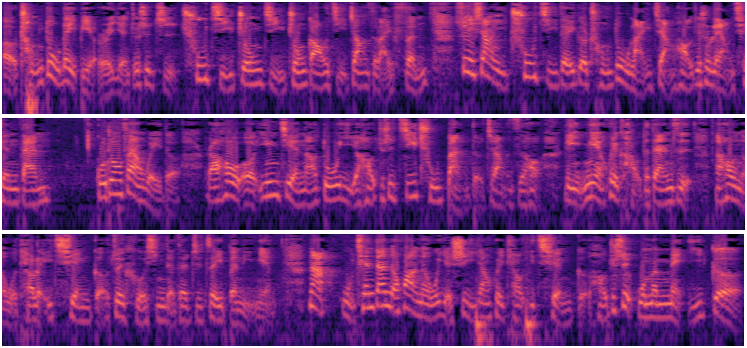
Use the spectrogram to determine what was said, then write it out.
呃程度类别而言，就是指初级、中级、中高级这样子来分。所以像以初级的一个程度来讲，哈，就是两千单。国中范围的，然后呃，英检啊、多语哈，就是基础版的这样子哈，里面会考的单字，然后呢，我挑了一千个最核心的在这这一本里面。那五千单的话呢，我也是一样会挑一千个哈，就是我们每一个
